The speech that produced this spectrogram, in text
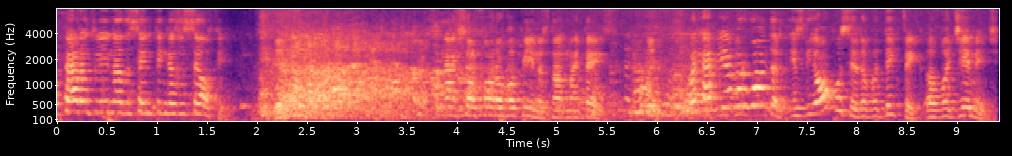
Apparently not the same thing as a selfie. It's actual photo of a penis, not my face. But have you ever wondered, is the opposite of a dick pic of a jimage?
